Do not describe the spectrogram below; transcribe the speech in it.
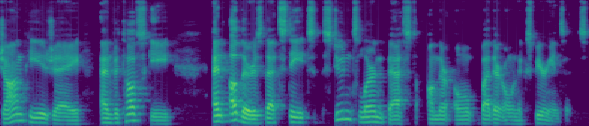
John Piaget and Vygotsky and others that states students learn best on their own by their own experiences.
